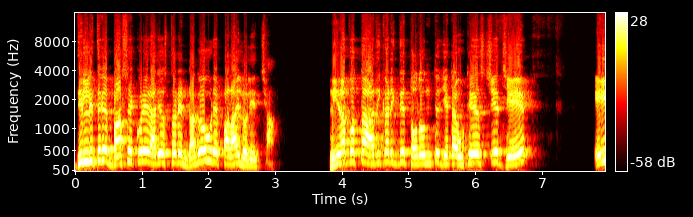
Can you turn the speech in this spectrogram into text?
দিল্লি থেকে বাসে করে রাজস্থানের নাগৌরে পালায় ললিত ঝা। নিরাপত্তা আধিকারিকদের তদন্তে যেটা উঠে এসছে যে, এই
